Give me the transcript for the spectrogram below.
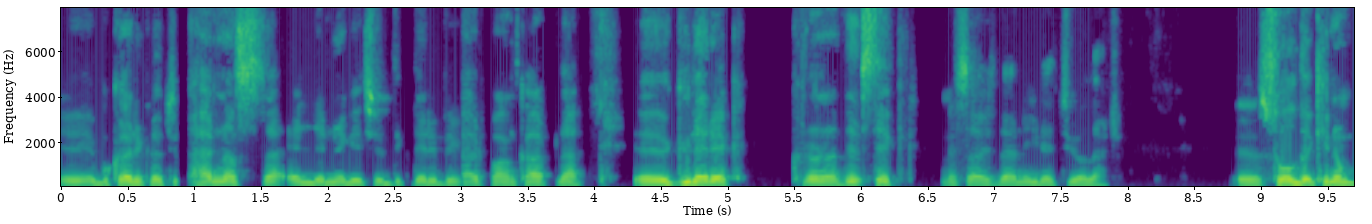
e, bu karikatür her nasılsa ellerine geçirdikleri birer pankartla e, gülerek krona destek mesajlarını iletiyorlar. E, soldakinin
